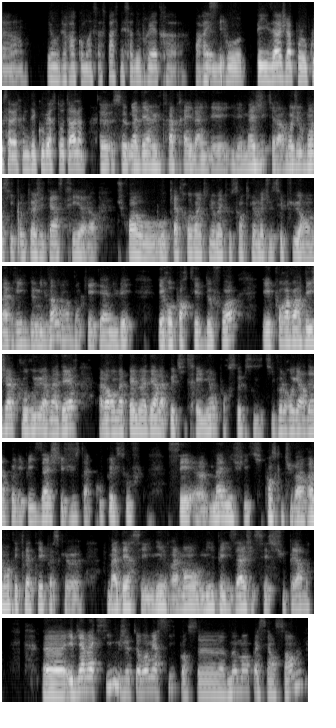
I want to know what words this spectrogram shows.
et, on verra comment ça se passe. Mais ça devrait être pareil au niveau paysage. Là, pour le coup, ça va être une découverte totale. Ce, Madère Ultra Trail, là, il, est, il est magique. Alors moi, moi aussi, comme toi, j'étais inscrit. Alors, je crois, aux, 80 km ou 100 km, je ne sais plus, en avril 2020, hein, donc qui a été annulé et reporté deux fois. Et pour avoir déjà couru à Madère, alors, on appelle Madère la petite réunion pour ceux qui, veulent regarder un peu les paysages. C'est juste à couper le souffle. C'est euh, magnifique. Je pense que tu vas vraiment t'éclater parce que Madère, c'est une île vraiment aux mille paysages et c'est superbe. Euh, eh bien, Maxime, je te remercie pour ce moment passé ensemble.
